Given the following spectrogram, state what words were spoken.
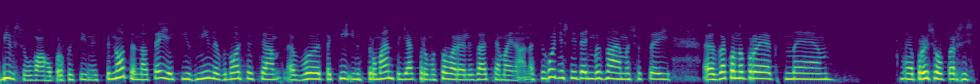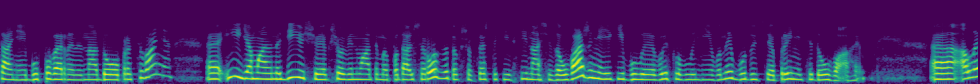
більше увагу професійної спільноти на те, які зміни вносяться в такі інструменти, як примусова реалізація майна. На сьогоднішній день ми знаємо, що цей е, законопроект не е, пройшов перше читання і був повернений на доопрацювання. Е, І я маю надію, що якщо він матиме подальший розвиток, що все ж таки всі наші зауваження, які були висловлені, вони будуть прийняті до уваги. Е, Але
